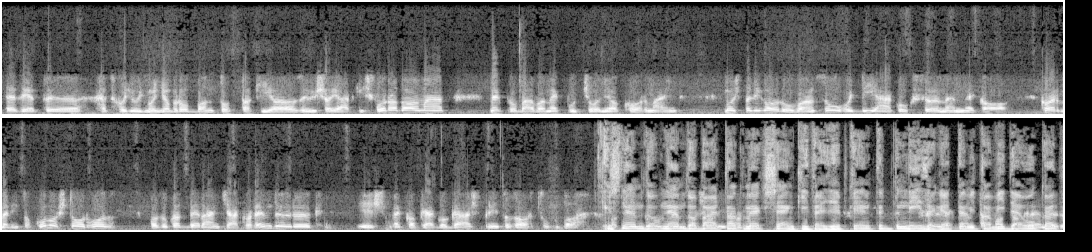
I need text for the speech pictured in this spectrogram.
ezért hát hogy úgy mondjam, robbantotta ki az ő saját kis forradalmát, megpróbálva megpucsolni a kormányt. Most pedig arról van szó, hogy diákok fölmennek a Karmelita Kolostorhoz, azokat berántják a rendőrök, és megkapják a gásprét az arcukba. És nem, do- nem dobáltak meg senkit egyébként, nézegettem itt a videókat,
